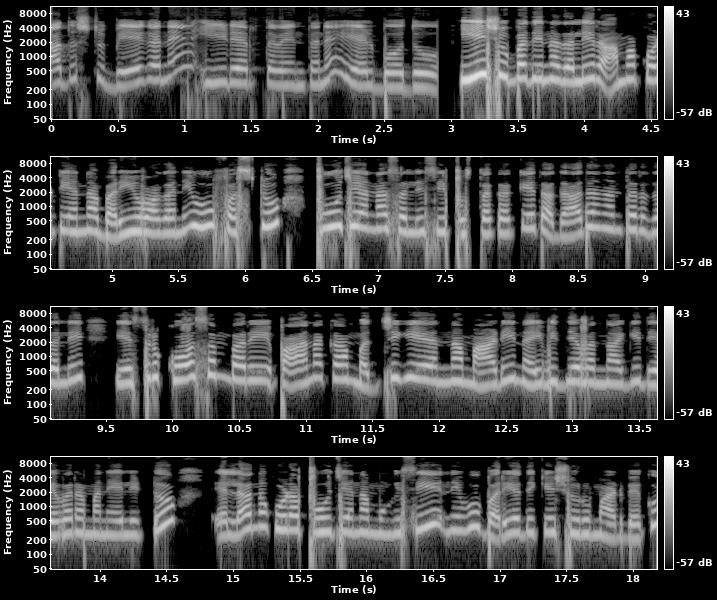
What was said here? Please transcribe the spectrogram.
ಆದಷ್ಟು ಬೇಗನೆ ಈಡೇರ್ತವೆ ಅಂತಲೇ ಹೇಳ್ಬೋದು. ಈ ಶುಭ ದಿನದಲ್ಲಿ ರಾಮಕೋಟಿಯನ್ನ ಬರೆಯುವಾಗ ನೀವು ಫಸ್ಟು ಪೂಜೆಯನ್ನು ಸಲ್ಲಿಸಿ ಪುಸ್ತಕಕ್ಕೆ, ತದಾದ ನಂತರದಲ್ಲಿ ಹೆಸರು ಕೋಸಂಬರಿ, ಪಾನಕ, ಮಜ್ಜಿಗೆಯನ್ನು ಮಾಡಿ ನೈವೇದ್ಯವನ್ನಾಗಿ ದೇವರ ಮನೆಯಲ್ಲಿಟ್ಟು ಎಲ್ಲನೂ ಕೂಡ ಪೂಜೆಯನ್ನು ಮುಗಿಸಿ ನೀವು ಬರೆಯೋದಕ್ಕೆ ಶುರು ಮಾಡಬೇಕು.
